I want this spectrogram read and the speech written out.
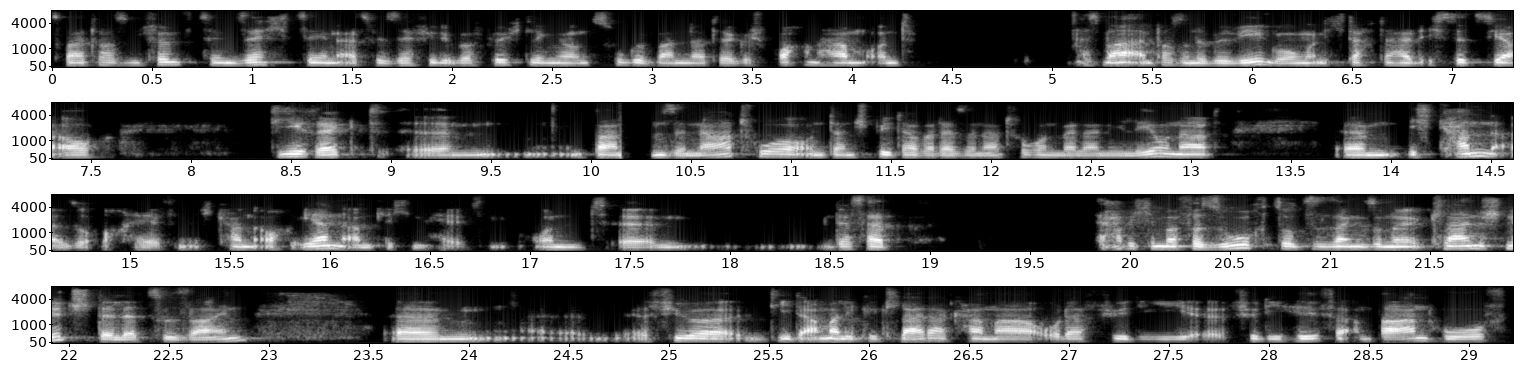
2015, 16, als wir sehr viel über Flüchtlinge und Zugewanderte gesprochen haben. Und es war einfach so eine Bewegung. Und ich dachte halt, ich sitze ja auch direkt ähm, beim Senator und dann später bei der Senatorin Melanie Leonard. Ähm, ich kann also auch helfen. Ich kann auch Ehrenamtlichen helfen. Und ähm, deshalb habe ich immer versucht, sozusagen so eine kleine Schnittstelle zu sein ähm, für die damalige Kleiderkammer oder für die, für die Hilfe am Bahnhof,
